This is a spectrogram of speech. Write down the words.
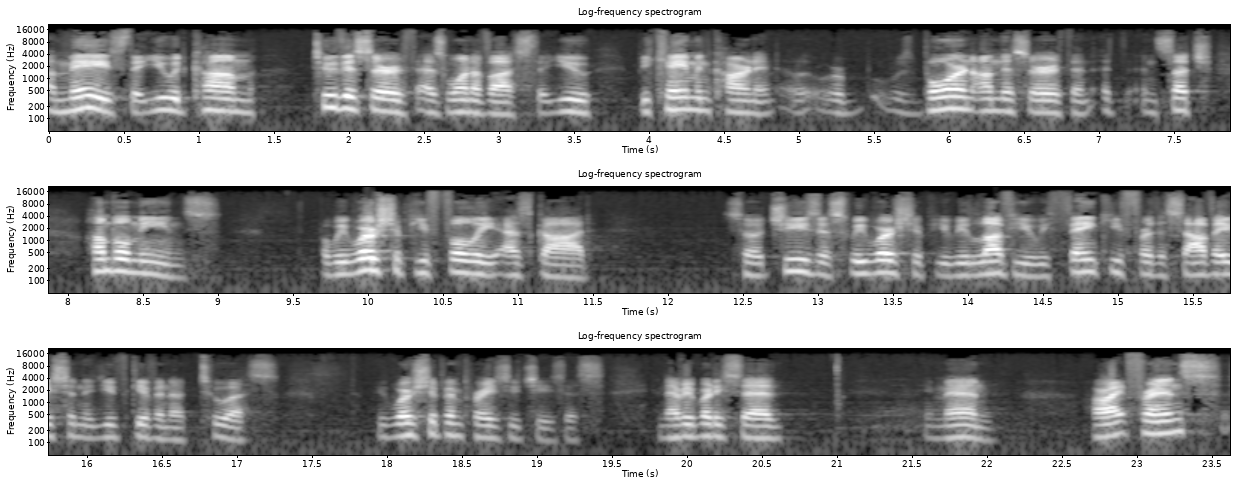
amazed that you would come to this earth as one of us, that you became incarnate, uh, or was born on this earth in, in such humble means. But we worship you fully as God. So, Jesus, we worship you. We love you. We thank you for the salvation that you've given uh, to us. We worship and praise you, Jesus. And everybody said, Amen. All right, friends,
